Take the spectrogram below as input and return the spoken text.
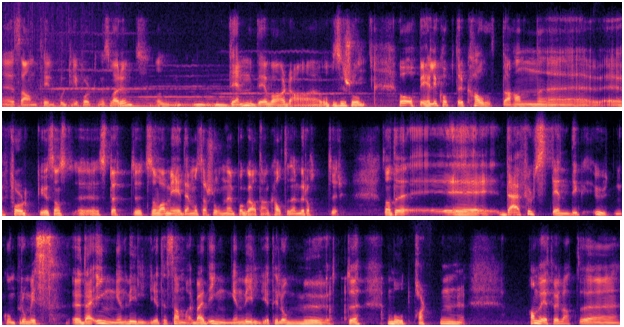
eh, sa han til politifolkene som var rundt. Og dem, det var da opposisjonen. Og oppe i helikopteret kalte han eh, folk som eh, støttet, som var med i demonstrasjonen på gata, han kalte dem rotter. Sånn at det er fullstendig uten kompromiss. Det er ingen vilje til samarbeid, ingen vilje til å møte motparten. Han vet vel at eh,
